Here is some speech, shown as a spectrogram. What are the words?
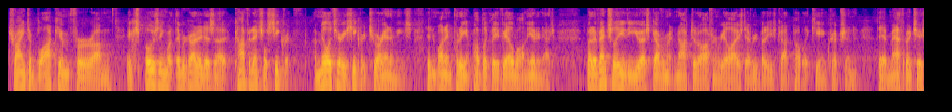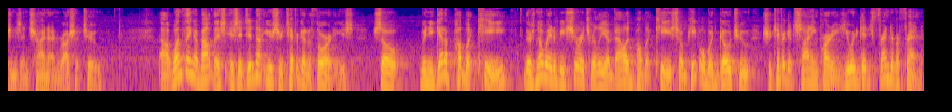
trying to block him for um, exposing what they regarded as a confidential secret, a military secret to our enemies. Didn't want him putting it publicly available on the internet. But eventually, the US government knocked it off and realized everybody's got public key encryption. They have mathematicians in China and Russia, too. Uh, one thing about this is it did not use certificate authorities. So when you get a public key, there's no way to be sure it's really a valid public key. So people would go to certificate signing parties. You would get friend of a friend.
